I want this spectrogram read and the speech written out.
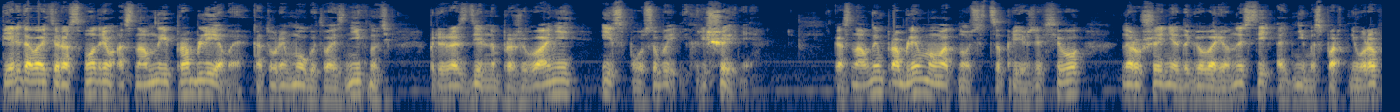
Теперь давайте рассмотрим основные проблемы, которые могут возникнуть при раздельном проживании и способы их решения. К основным проблемам относятся прежде всего нарушение договоренностей одним из партнеров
